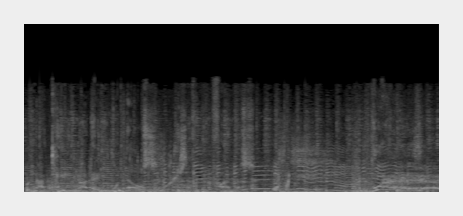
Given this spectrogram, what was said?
But not Kane, not anyone else is ever gonna find us. Where is he?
